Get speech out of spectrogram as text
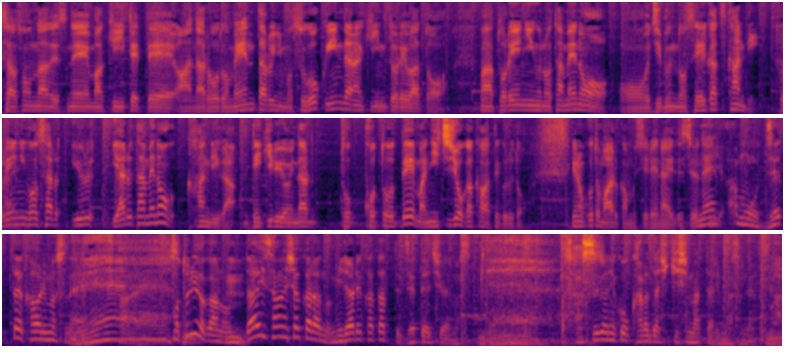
さあそんなですね、まあ、聞いててあなるほどメンタルにもすごくいいんだな筋トレはと。まあ、トレーニングのための自分の生活管理、トレーニングをさる、はい、やるための管理ができるようになるとことで、まあ、日常が変わってくると。いうようなこともあるかもしれないですよね。いやもう絶対変わりますね、ねはい。まあ、とにかくあの、うん、第三者からの見られ方って絶対違います、さすがにこう体引き締まってありますね。とか、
